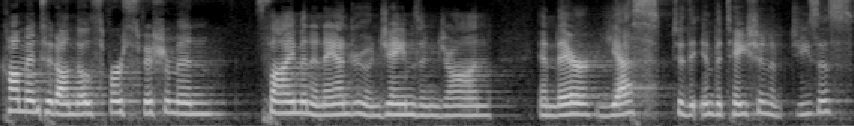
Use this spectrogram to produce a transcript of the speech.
commented on those first fishermen, Simon and Andrew and James and John, and their yes to the invitation of Jesus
